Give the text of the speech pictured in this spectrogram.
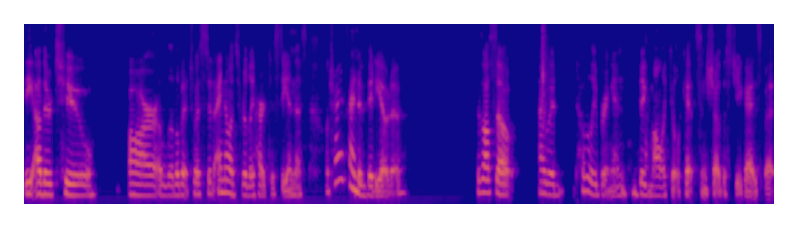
the other two are a little bit twisted. I know it's really hard to see in this. I'll try and find a video to, because also I would totally bring in big molecule kits and show this to you guys, but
